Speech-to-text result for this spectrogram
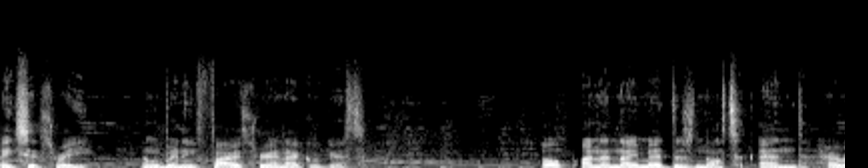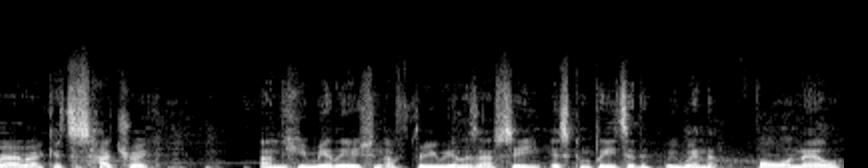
makes it three. And we're winning 5-3 on aggregate. Oh, and the nightmare does not end. Herrera gets his hat-trick, and the humiliation of Three Wheelers FC is completed. We win 4-0.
